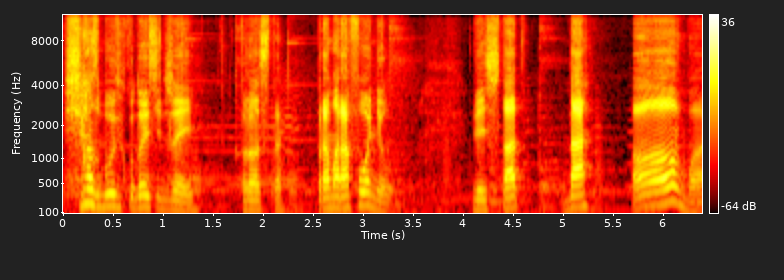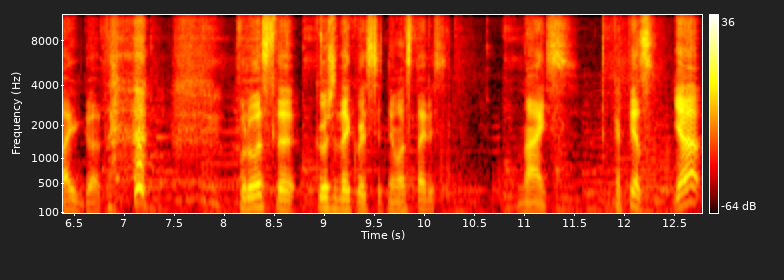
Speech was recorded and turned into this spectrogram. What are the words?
Сейчас будет худой Сиджей. Просто. Промарафонил весь штат. Да. О май гад. Просто кожа да кости от него остались. Nice. Капец. Я,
